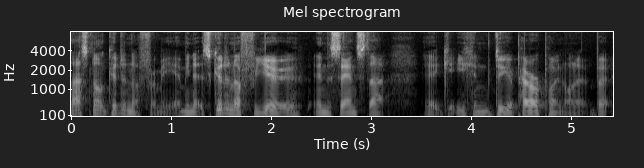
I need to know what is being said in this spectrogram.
that's not good enough for me. I mean, it's good enough for you in the sense that it, you can do your PowerPoint on it, but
